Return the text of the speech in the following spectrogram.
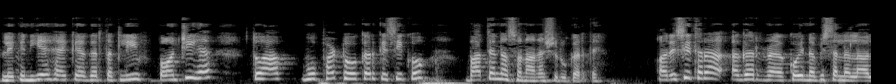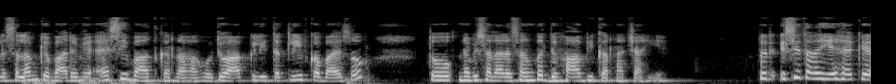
لیکن یہ ہے کہ اگر تکلیف پہنچی ہے تو آپ منہ پھٹ ہو کر کسی کو باتیں نہ سنانا شروع کر دیں۔ اور اسی طرح اگر کوئی نبی صلی اللہ علیہ وسلم کے بارے میں ایسی بات کر رہا ہو جو آپ کے لیے تکلیف کا باعث ہو، تو نبی صلی اللہ علیہ وسلم کا دفاع بھی کرنا چاہیے۔ پھر اسی طرح یہ ہے کہ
